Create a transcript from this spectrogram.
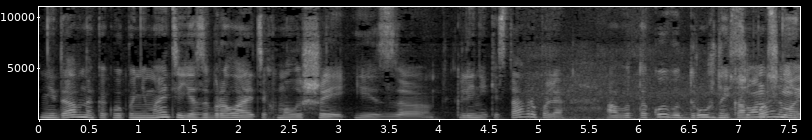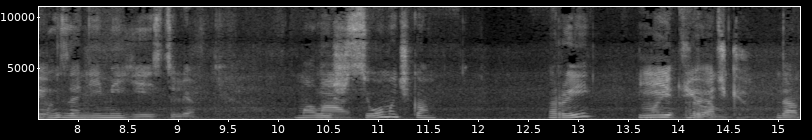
Недавно, как вы понимаете, я забрала этих малышей из э, клиники Ставрополя, а вот такой вот дружной компанией мы за ними ездили малыш Мау. Семочка, Рэй и Рэм. Да,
